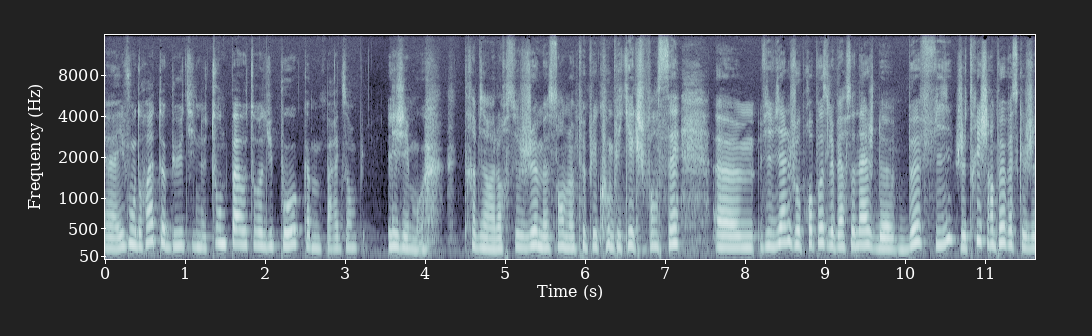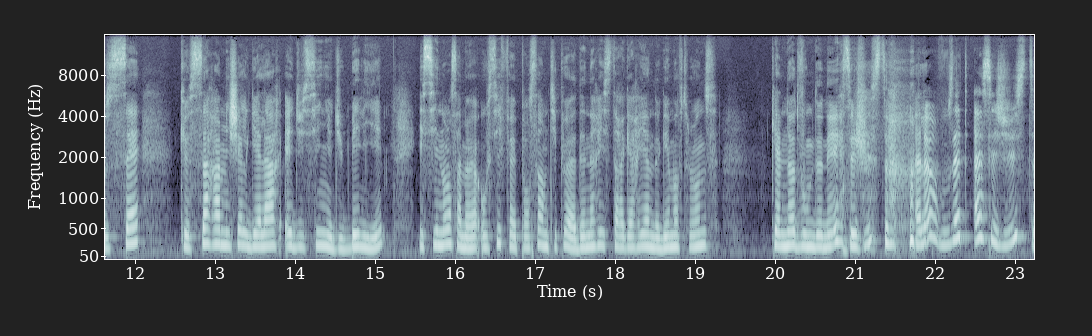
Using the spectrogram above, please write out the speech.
Euh, ils vont droit au but, ils ne tournent pas autour du pot, comme par exemple les Gémeaux. Très bien, alors ce jeu me semble un peu plus compliqué que je pensais. Euh, Viviane, je vous propose le personnage de Buffy. Je triche un peu parce que je sais que Sarah Michelle Gellar est du signe du bélier. Et sinon, ça m'a aussi fait penser un petit peu à Daenerys Targaryen de Game of Thrones. Quelle note vous me donnez? C'est juste? Alors, vous êtes assez juste.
